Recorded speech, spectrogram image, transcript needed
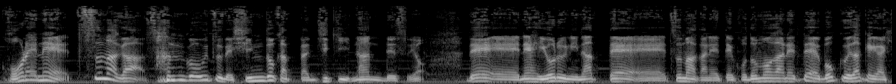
これね、妻が産後うつでしんどかった時期なんですよ。で、えー、ね、夜になって、えー、妻が寝て、子供が寝て、僕だけが一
